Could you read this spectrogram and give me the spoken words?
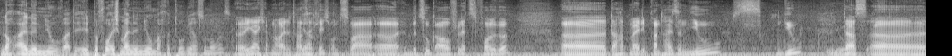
Noch eine New, warte, äh, bevor ich meine New mache, Tobi, hast du noch was? Äh, ja, ich habe noch eine tatsächlich. Und zwar äh, in Bezug auf letzte Folge. Äh, da hatten wir ja die brandheiße News, New, dass äh, der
